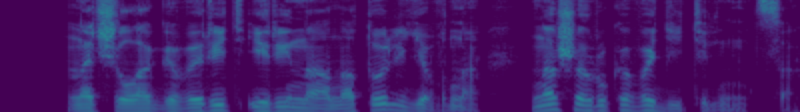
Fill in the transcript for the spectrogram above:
— начала говорить Ирина Анатольевна, наша руководительница.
